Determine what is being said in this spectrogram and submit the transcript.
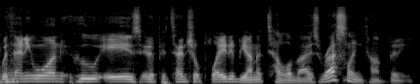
with Mhm. anyone who is in a potential play to be on a televised wrestling company.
